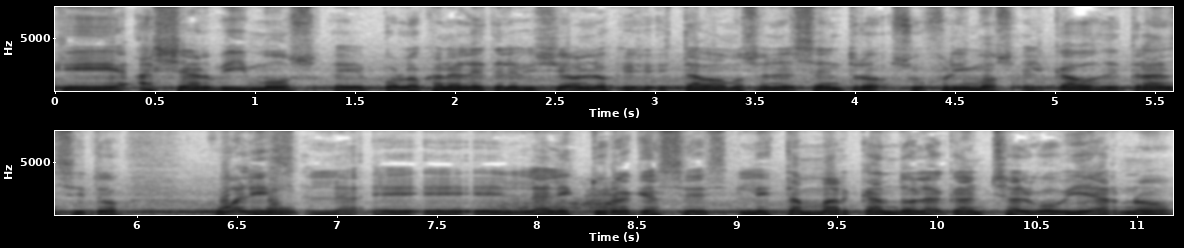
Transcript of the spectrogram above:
que ayer vimos eh, por los canales de televisión, los que estábamos en el centro, sufrimos el caos de tránsito? ¿Cuál es la, eh, la lectura que haces? ¿Le están marcando la cancha al gobierno?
